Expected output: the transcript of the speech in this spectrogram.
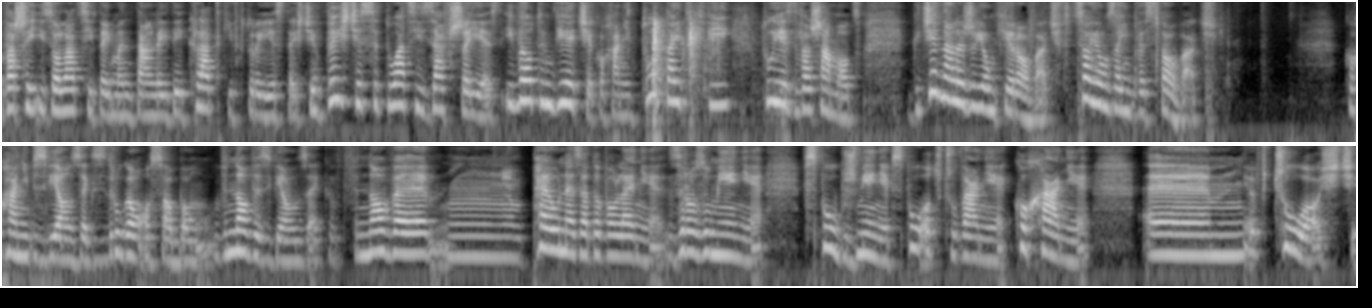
waszej izolacji tej mentalnej, tej klatki, w której jesteście. Wyjście z sytuacji zawsze jest i wy o tym wiecie, kochani. Tutaj tkwi, tu jest wasza moc. Gdzie należy ją kierować? W co ją zainwestować? Kochani, w związek z drugą osobą, w nowy związek, w nowe, mm, pełne zadowolenie, zrozumienie, współbrzmienie, współodczuwanie, kochanie, w czułość, y,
